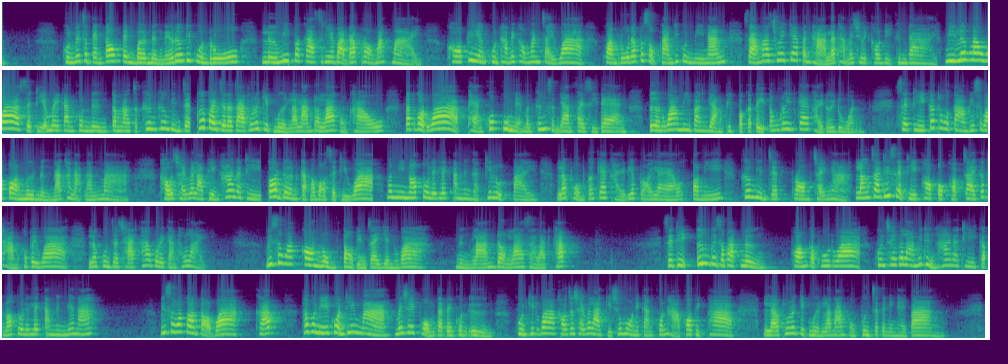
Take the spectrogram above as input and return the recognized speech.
คุณไม่จำเป็นต้องเป็นเบอร์หนึ่งในเรื่องที่คุณรู้ หรือมีประกาศนียบัตรรับรองมากมาย ขอเพียงคุณทำให้เขามั่นใจว่า ความรู้และประสบการณ์ที่คุณมีนั้น สามารถช่วยแก้ปัญหาและทำให้ชีวิตเขาดีขึ้นได้ มีเรื่องเล่าว่าเศรษฐีอเมริกันคนหนึ่งกำลังจะขึ้นเครื่องบินเจ็ตเพื่อไปเจรจาธุรกิจหมื่นละล้านดอลลาร์ของเขา แต่ปรากฏว่าแผงควบคุมเนี่ยมันขึ้นสัญญาณไฟสีแดง เตือนว่ามีบางอย่างผิดปกติต้องรีบแก้ไขโดยด่วน เศรษฐีก็โทรตามวิศวกรมือหนึ่งณขณะนั้นมา เขาใช้เวลาเพียง 5 นาที ก็เดินกลับมาบอกเศรษฐีว่า มันมีน็อตตัวเล็กๆ อันหนึ่งที่หลุดไป แล้วผมก็แก้ไขเรียบร้อยแล้ว ตอนนี้เครื่องบินเจ็ตพร้อมใช้งาน หลังจากที่เศรษฐีขอบอกขอบใจก็ถามเขาไปว่า แล้วคุณจะชาร์จค่าบริการเท่าไหร่ วิศวกรหนุ่มตอบอย่างใจเย็นว่า 1 ล้านดอลลาร์สหรัฐครับเศรษฐีอึ้งไปสักพักหนึ่ง พร้อมกับพูดว่า คุณใช้เวลาไม่ถึง 5 นาทีกับน็อตตัวเล็กๆ อันหนึ่งเนี่ยนะ วิศวกรตอบว่าครับ ถ้าวันนี้คนที่มาไม่ใช่ผมแต่เป็นคนอื่น คุณคิดว่าเขาจะใช้เวลากี่ชั่วโมงในการค้นหาข้อผิดพลาด แล้วธุรกิจหมื่นล้านานของคุณจะเป็นยังไงบ้าง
